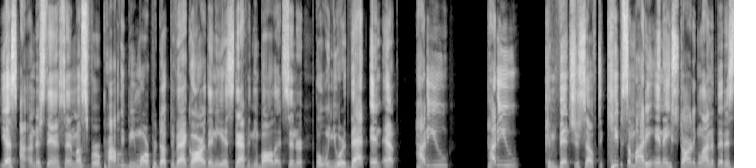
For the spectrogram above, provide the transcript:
yes, I understand. Sam Mustipher will probably be more productive at guard than he is snapping the ball at center. But when you are that inept, how do you how do you convince yourself to keep somebody in a starting lineup that has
